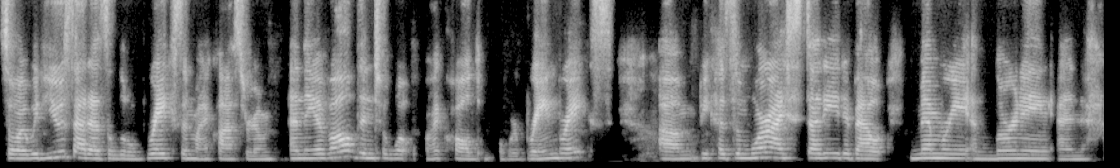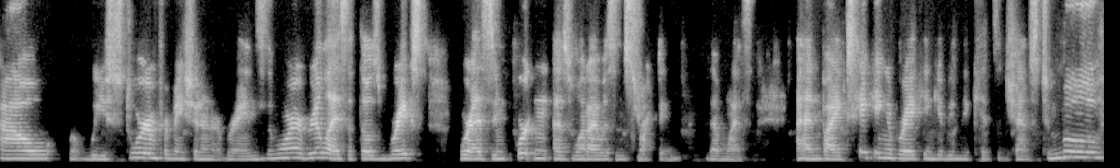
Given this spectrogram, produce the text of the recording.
So I would use that as a little breaks in my classroom, and they evolved into what I called were brain breaks, um, because the more I studied about memory and learning and how we store information in our brains, the more I realized that those breaks were as important as what I was instructing them with. And by taking a break and giving the kids a chance to move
